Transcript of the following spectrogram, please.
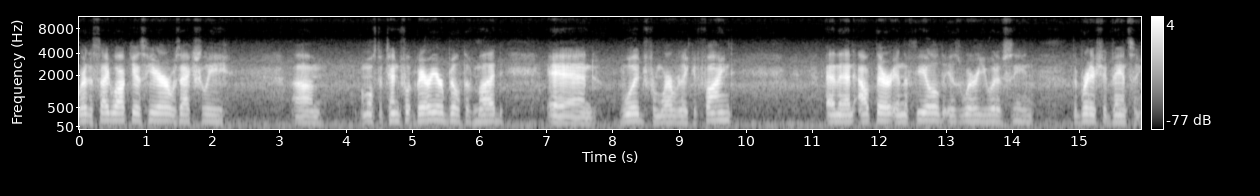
where the sidewalk is here was actually um, almost a 10 foot barrier built of mud and wood from wherever they could find. And then out there in the field is where you would have seen the British advancing.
